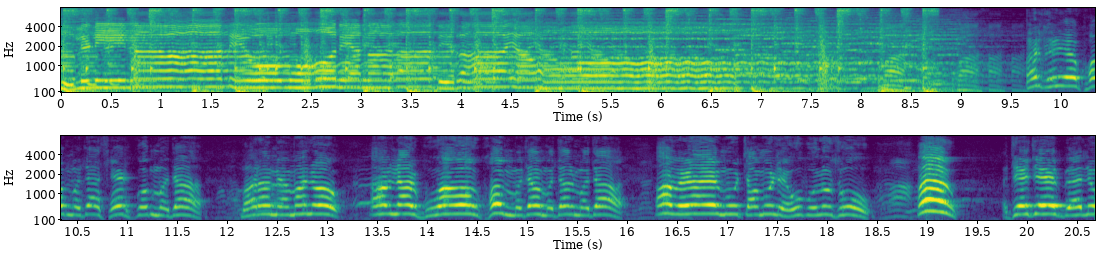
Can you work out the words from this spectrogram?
ભીલડી ના ઓ મોર્યાના વાહ ખૂબ મજા, શેઠ ખૂબ મજા. મારા મહેમાનો, આવનાર ભુવાઓ ખૂબ મજા મજા મજા. આ વેળાએ હું ચામુંડ એવું બોલું છું. જે જે બહેનો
